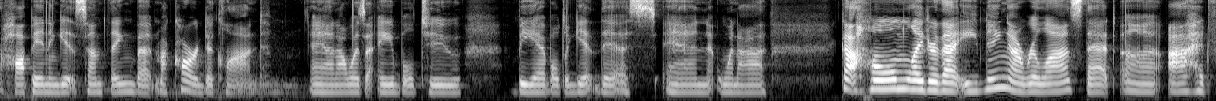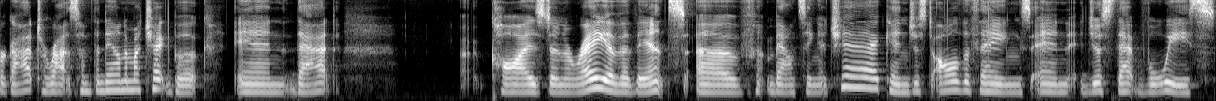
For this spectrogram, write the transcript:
hop in and get something, but my card declined, and I wasn't able to be able to get this. And when I got home later that evening, I realized that uh, I had forgot to write something down in my checkbook, and that uh, caused an array of events of bouncing a check and just all the things. And just that voice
